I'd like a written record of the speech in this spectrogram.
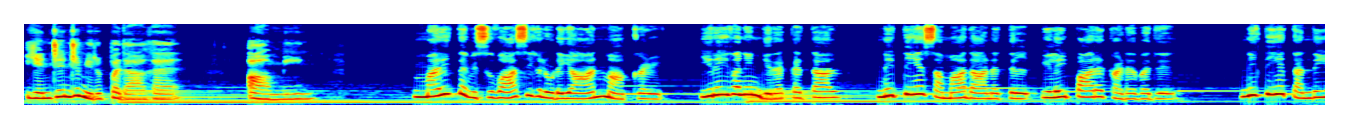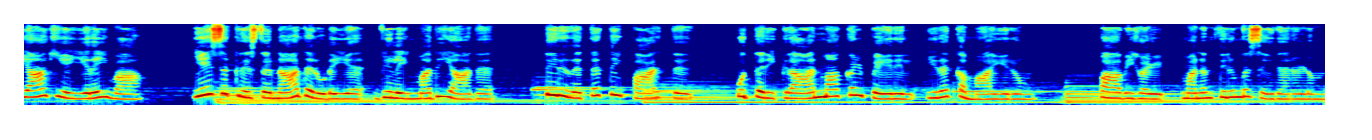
என்றென்றும் இருப்பதாக. ஆமீன். மறித்த விசுவாசிகளுடைய ஆன்மாக்கள் இறைவனின் இரக்கத்தால் நித்திய சமாதானத்தில் இளைப்பார கடவது. நித்திய தந்தையாகிய இறைவா இயேசு கிறிஸ்து நாதருடைய விலை மதியாத திரு ரத்தத்தை பார்த்து உத்தரிக்கிற ஆன்மாக்கள் பேரில் இரக்கமாயிரும். பாவிகள் மனம் திரும்ப செய்தருளும்.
